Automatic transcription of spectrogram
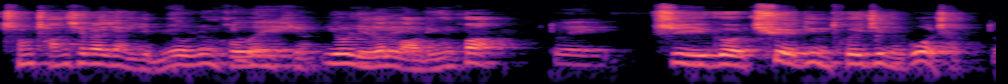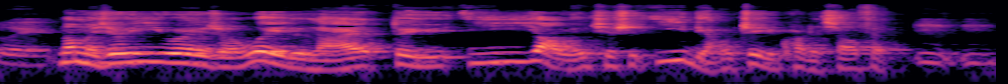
从长期来讲也没有任何问题啊，因为你的老龄化对是一个确定推进的过程。对，那么就意味着未来对于医药，尤其是医疗这一块的消费，嗯嗯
